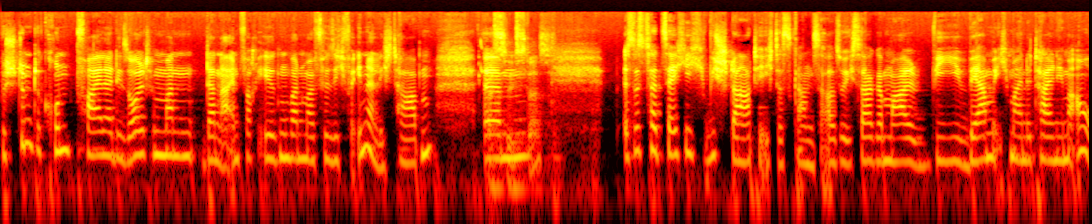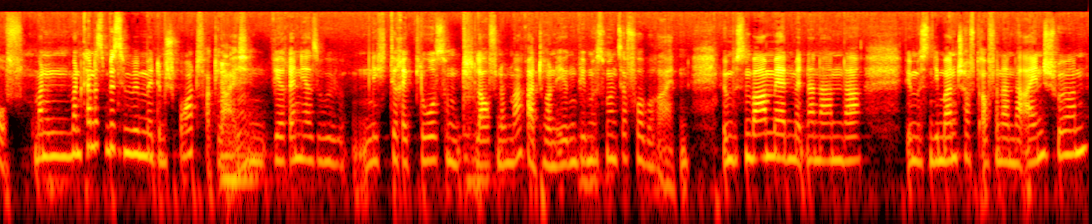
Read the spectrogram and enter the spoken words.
bestimmte Grundpfeiler, die sollte man dann einfach irgendwann mal für sich verinnerlicht haben. Was ähm, ist das? Es ist tatsächlich, wie starte ich das Ganze? Also ich sage mal, wie wärme ich meine Teilnehmer auf? Man, man kann das ein bisschen wie mit dem Sport vergleichen. Mhm. Wir rennen ja so nicht direkt los und mhm. laufen einen Marathon. Irgendwie müssen wir uns ja vorbereiten. Wir müssen warm werden miteinander. Wir müssen die Mannschaft aufeinander einschwören.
